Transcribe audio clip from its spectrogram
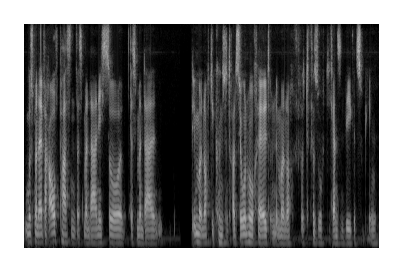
muss man einfach aufpassen, dass man da nicht so, dass man da immer noch die Konzentration hochhält und immer noch versucht, die ganzen Wege zu gehen.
